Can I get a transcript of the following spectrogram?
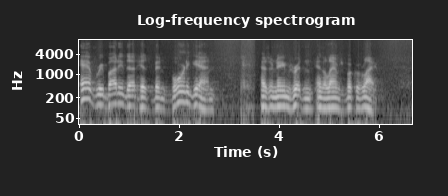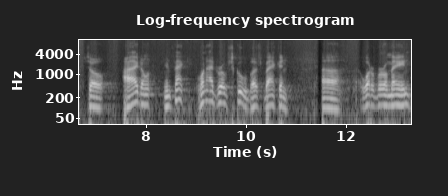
everybody that has been born again has their names written in the Lamb's Book of Life. So I don't, in fact, when I drove school bus back in uh, Waterboro, Maine,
